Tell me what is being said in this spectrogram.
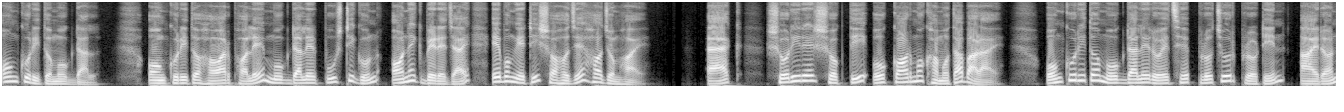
অঙ্কুরিত মুগডাল অঙ্কুরিত হওয়ার ফলে মুগডালের পুষ্টিগুণ অনেক বেড়ে যায় এবং এটি সহজে হজম হয়। এক, শরীরের শক্তি ও কর্মক্ষমতা বাড়ায়। অঙ্কুরিত মুগ ডালে রয়েছে প্রচুর প্রোটিন, আয়রন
